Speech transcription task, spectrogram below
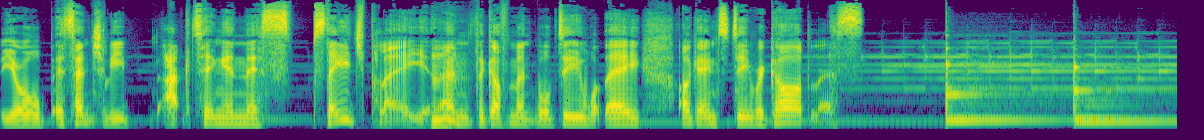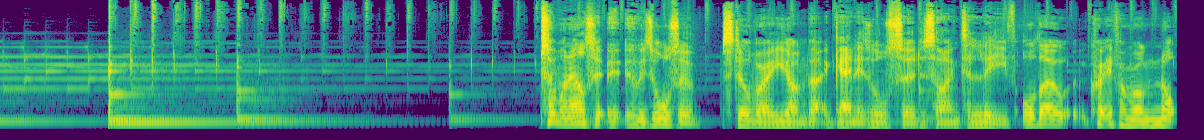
you're essentially acting in this stage play, Mm. and the government will do what they are going to do regardless. Someone else who is also still very young, but again is also deciding to leave. Although, correct if I'm wrong, not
